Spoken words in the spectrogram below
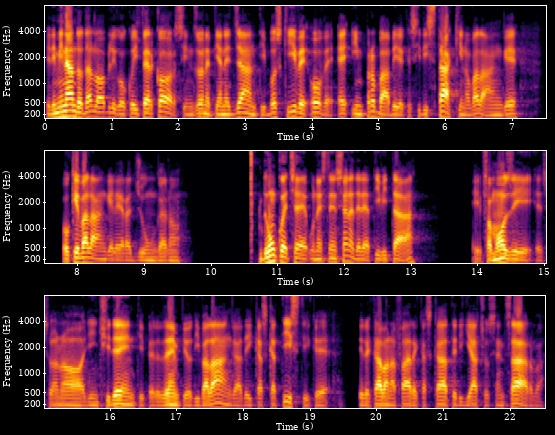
eliminando dall'obbligo quei percorsi in zone pianeggianti, boschive, ove è improbabile che si distacchino valanghe o che valanghe le raggiungano. Dunque c'è un'estensione delle attività e famosi eh, sono gli incidenti, per esempio, di valanga, dei cascatisti che si recavano a fare cascate di ghiaccio senza arva,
